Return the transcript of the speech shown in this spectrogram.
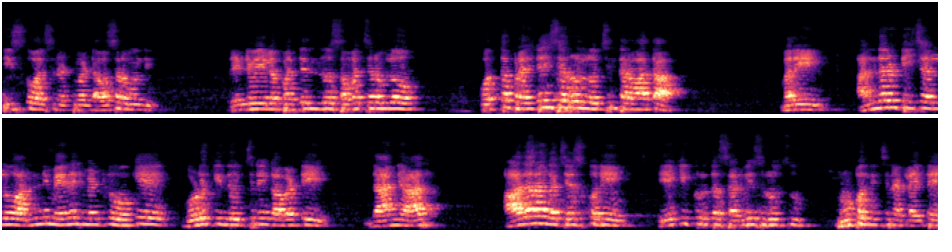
తీసుకోవాల్సినటువంటి అవసరం ఉంది. రెండు వేల పద్దెనిమిదో సంవత్సరంలో కొత్త ప్రెసిడెన్షియల్ రూల్ వచ్చిన తర్వాత మరి అందరు టీచర్లు అన్ని మేనేజ్మెంట్లు ఒకే గొడుగు కింద వచ్చినాయి కాబట్టి దాన్ని ఆ- ఆధారంగా చేసుకొని ఏకీకృత సర్వీస్ రూల్స్ రూపొందించినట్లయితే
